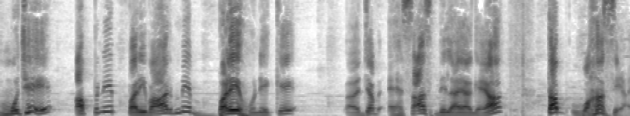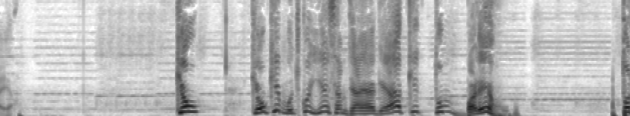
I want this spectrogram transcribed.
मुझे अपने परिवार में बड़े होने के जब एहसास दिलाया गया, तब वहाँ से आया। क्यों? क्योंकि मुझको यह समझाया गया कि तुम बड़े हो तो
